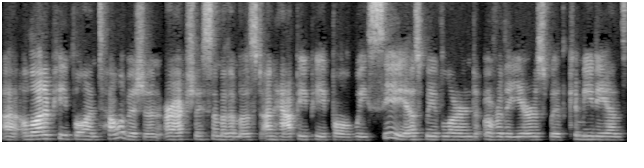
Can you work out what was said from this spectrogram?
Uh, a lot of people on television are actually some of the most unhappy people we see, as we've learned over the years with comedians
